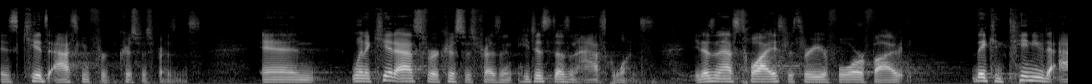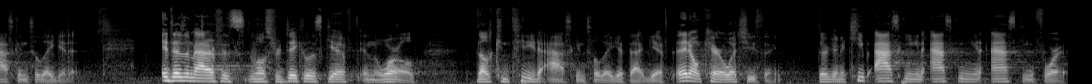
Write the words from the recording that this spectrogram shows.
is kids asking for Christmas presents. And when a kid asks for a Christmas present, he just doesn't ask once. He doesn't ask twice or three or four or five. They continue to ask until they get it. It doesn't matter if it's the most ridiculous gift in the world, they'll continue to ask until they get that gift. They don't care what you think. They're going to keep asking and asking and asking for it.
